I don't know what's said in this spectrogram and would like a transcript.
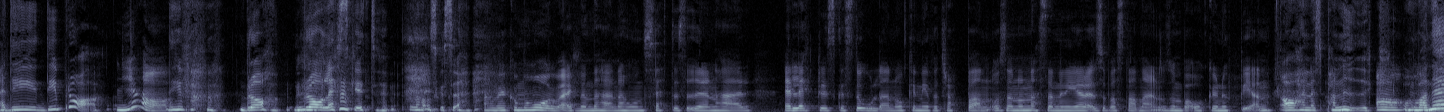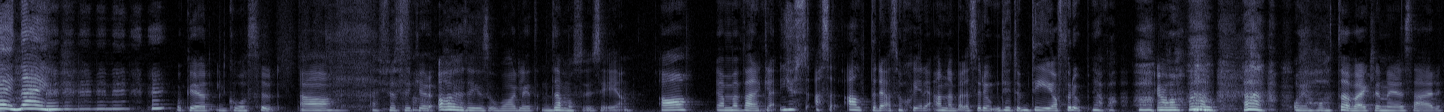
äh, det, det är bra. Ja. Det är bra, bra läskigt, eller man ska säga. ja men jag kommer ihåg verkligen det här när hon sätter sig i den här elektriska stolen och åker ner för trappan och sen när hon nästan är nere så bara stannar den och så bara åker den upp igen. Ja, hennes panik. Ja, och hon bara bara, nej, nej. Nej, nej, nej, nej, nej. Och jag gåshud. Ja, jag tycker, åh, jag tycker det är så obehagligt. Det måste vi se igen. ja, ja men verkligen. Just alltså, allt det där som sker i Annabelles rum, det är typ det jag får upp jag bara Ja. Och jag hatar verkligen när det är så här,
